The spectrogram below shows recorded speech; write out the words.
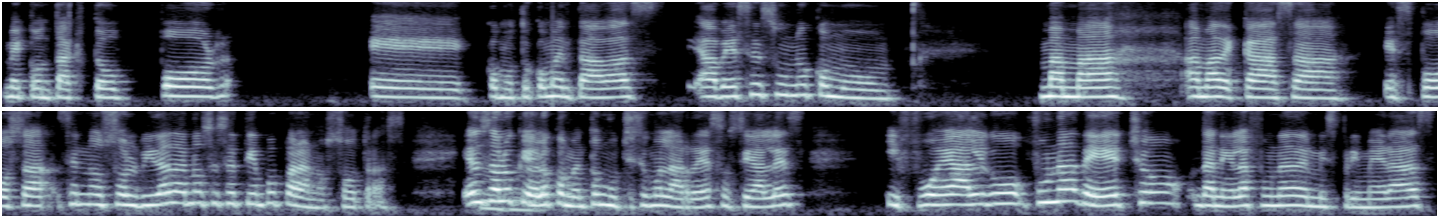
me contactó por, como tú comentabas, a veces uno como mamá, ama de casa, esposa, se nos olvida darnos ese tiempo para nosotras. Eso es algo que yo lo comento muchísimo en las redes sociales y fue algo, fue una, de hecho, Daniela fue una de mis primeras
